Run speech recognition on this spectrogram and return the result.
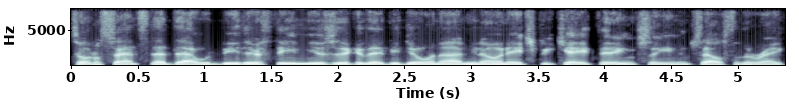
total sense that that would be their theme music, and they'd be doing a you know an HBK thing, singing themselves to the ring.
